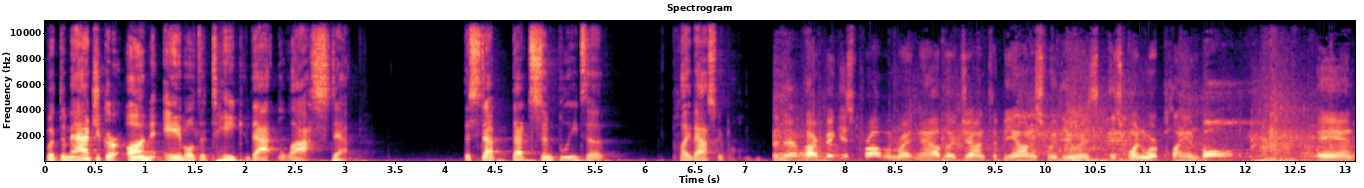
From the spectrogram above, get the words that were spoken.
But the Magic are unable to take that last step. The step that's simply to play basketball. Our biggest problem right now, though, John, to be honest with you, is it's when we're playing ball. And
